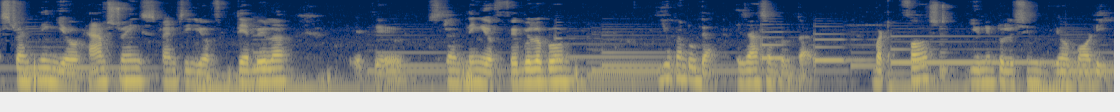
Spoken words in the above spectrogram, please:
strengthening your hamstrings strengthening your tibia strengthening your fibula bone you can do that. It's as simple as that. But first you need to listen your body.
